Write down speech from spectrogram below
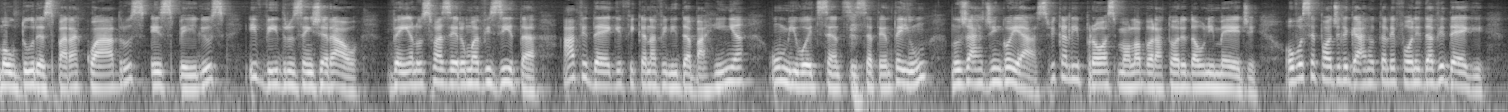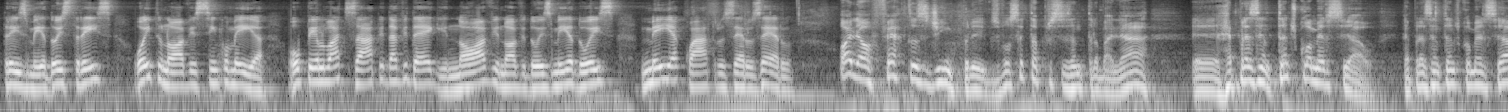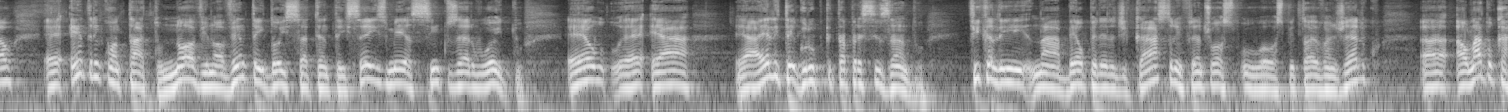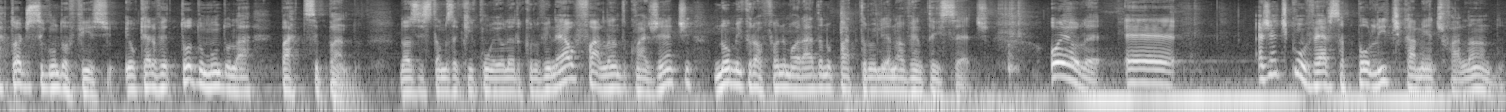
molduras para quadros, espelhos e vidros em geral. Venha nos fazer uma visita. A Videg fica na Avenida Barrinha, 1871, no Jardim Goiás. Fica ali próximo ao laboratório da Unimed. Ou você pode ligar no telefone da Videg, 3623 8956, ou pelo WhatsApp da Videg, 99262 6400. Olha, ofertas de empregos. Você está precisando trabalhar, é, representante comercial representante comercial, é, entre em contato 992 76 6508. É, é, é, a, é a LT Grupo que está precisando. Fica ali na Abel Pereira de Castro, em frente ao, ao Hospital Evangélico, ao lado do cartório de segundo ofício. Eu quero ver todo mundo lá participando. Nós estamos aqui com o Euler Cruvinel falando com a gente no microfone Morada no Patrulha 97. Ô Euler, é, a gente conversa politicamente falando.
